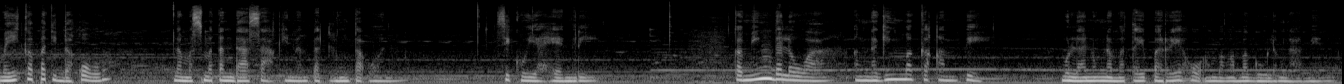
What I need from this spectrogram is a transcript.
May kapatid ako na mas matanda sa akin ng tatlong taon. Si Kuya Henry. Kaming dalawa ang naging magkakampi mula nung namatay pareho ang mga magulang namin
